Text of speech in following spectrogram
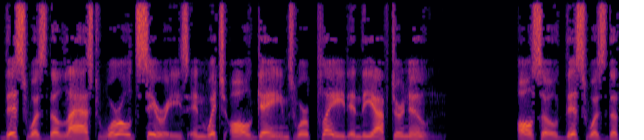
This was the last World Series in which all games were played in the afternoon. Also this was the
